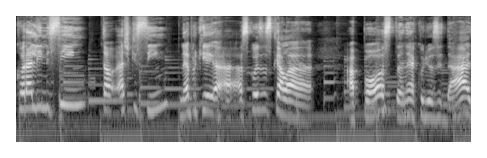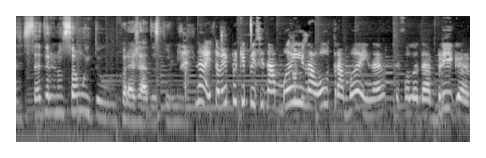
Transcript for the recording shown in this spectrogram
Coraline, sim. Acho que sim, né? Porque as coisas que ela aposta, né, a curiosidade, etc., não são muito encorajadas por mim. Não, e também porque pensei na mãe e na outra mãe, né? Você falou da briga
